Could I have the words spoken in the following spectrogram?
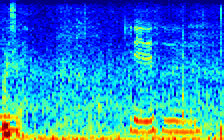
ごめんなさい。綺麗です「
